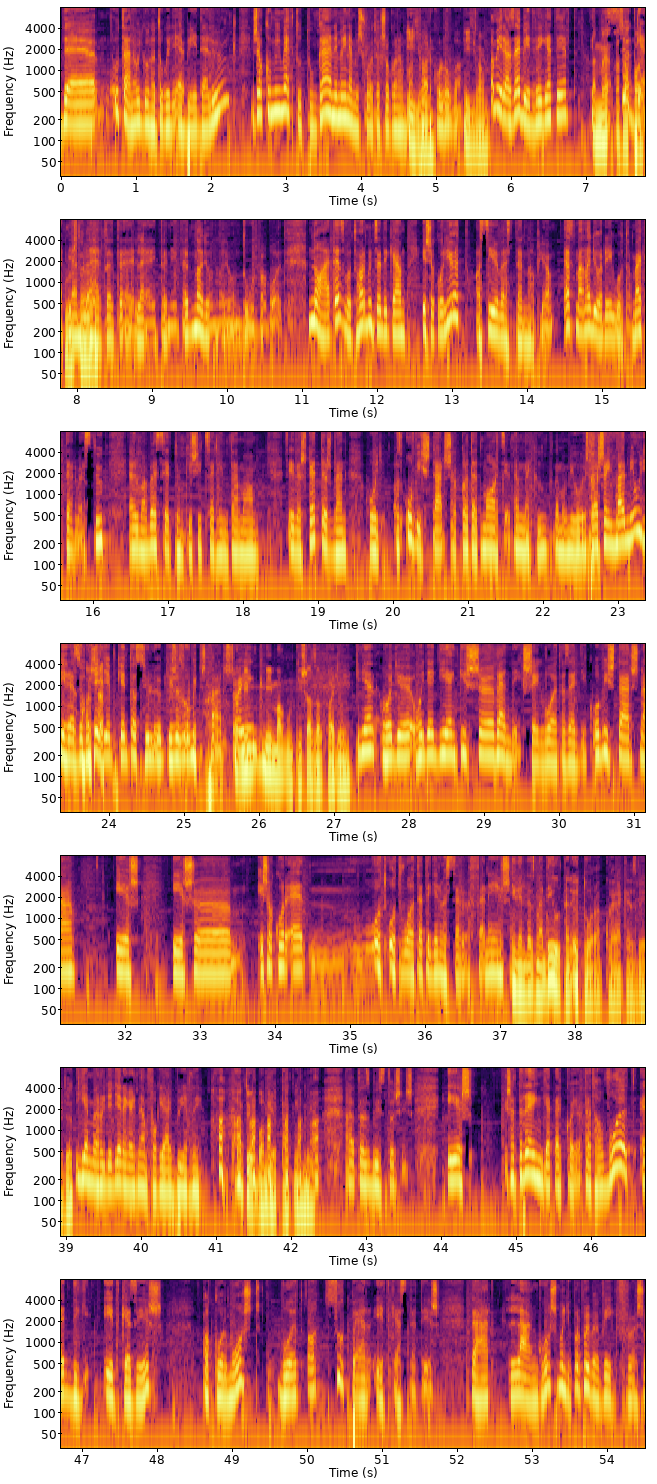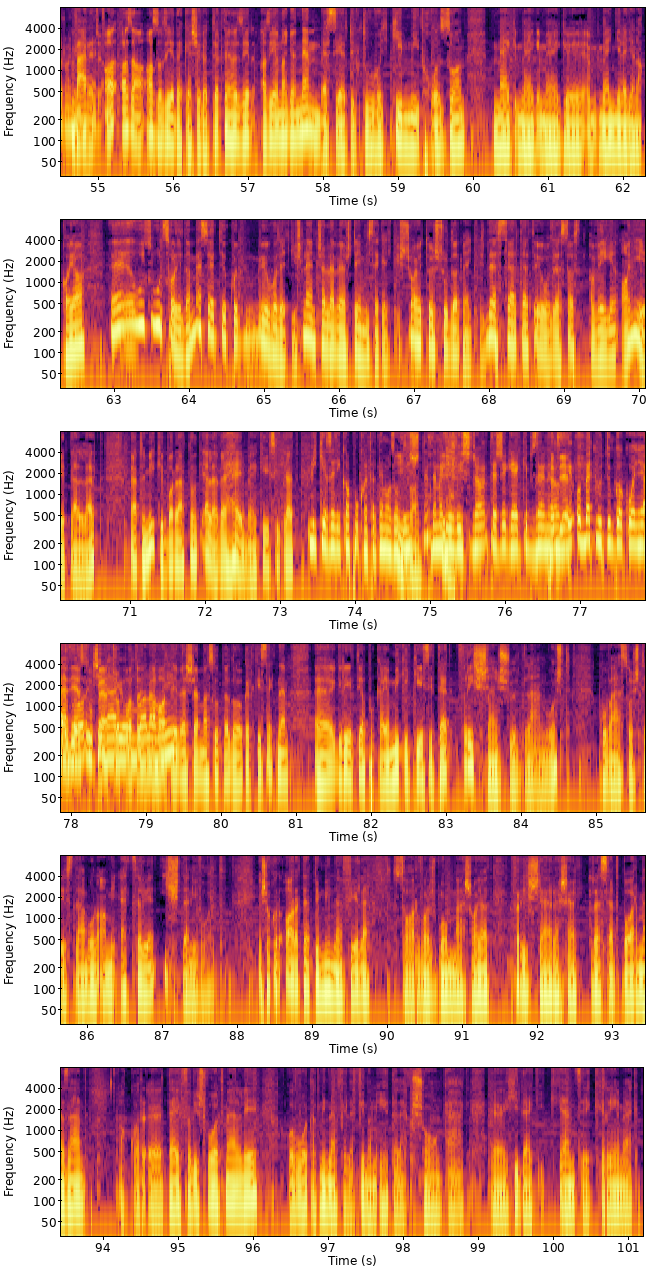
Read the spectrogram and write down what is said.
De utána úgy gondoltuk, hogy ebédelünk, és akkor mi meg tudtunk állni, még nem is voltak sokan abban Így a van. parkolóban. Így van. Amire az ebéd véget ért, az a szöget parkolós nem tele lehetett lejteni. Tehát nagyon-nagyon durva volt. Na hát ez volt 30-án, és akkor jött a szilveszter napja. Ezt már nagyon régóta megterveztük, erről már beszéltünk is itt szerintem az Édes Kettesben, hogy az ovis társakkal, tehát Marci, nem nekünk, nem a mi ovis társaink, bár mi úgy érezzük, hogy egyébként a szülők is az ovis társaink. Mi, mi magunk is azok vagyunk. Igen, hogy, hogy egy ilyen kis vendégség volt az egyik ovistársnál, és és, és akkor e, ott, ott volt tehát egy ilyen összeröffenés. Igen, de ez már délután 5 órakor elkezdődött. Igen, mert hogy a gyerekek nem fogják bírni. Hát jobban bírták, mint mi. hát az biztos is. És, és hát rengeteg kaja. Tehát ha volt eddig étkezés, akkor most volt a szuper étkeztetés. Tehát lángos, mondjuk próbálj végig felsorolni. Várj, az, a, az az érdekesség a történet, azért, azért nagyon nem beszéltük túl, hogy ki mit hozzon, meg, meg, meg mennyi legyen a kaja. Úgy, úgy szolidan beszéltük, hogy ő hoz egy kis lencselevest, én viszek egy kis sajtos sudat, meg egy kis desszertet, ő hoz ezt, azt. A végén annyi étel lett, mert hogy Miki barátunk eleve helyben készített, Miki az egyik apuka, tehát nem az ovis, tehát nem egy ovisra, tessék elképzelni, Ezért- aki, ott beküldtünk a konyhába, ezért hogy szuper csináljon csapat, hogy már hat évesen már szuper dolgokat készítek, nem. Gréti apukája Miki készített frissen sült lángost kovászos tésztából, ami egyszerűen isteni volt. És akkor arra tettünk mindenféle szarvasgombás ajat, frissen reselt, reszelt parmezánt, akkor tejföl is volt mellé, akkor voltak mindenféle finom ételek, sonkák, hideg kencék, krémek.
